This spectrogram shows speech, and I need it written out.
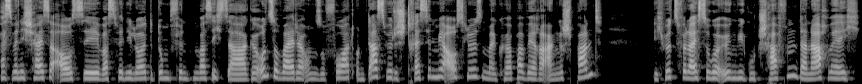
Was, wenn ich scheiße aussehe? Was, wenn die Leute dumm finden, was ich sage? Und so weiter und so fort. Und das würde Stress in mir auslösen. Mein Körper wäre angespannt. Ich würde es vielleicht sogar irgendwie gut schaffen. Danach wäre ich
